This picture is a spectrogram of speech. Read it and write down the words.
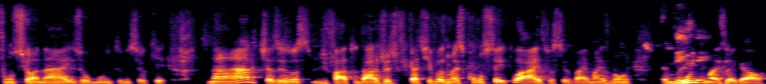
funcionais ou muito não sei o quê. Na arte, às vezes você de fato dá justificativas mais conceituais, você vai mais longe, é Sim. muito mais legal.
